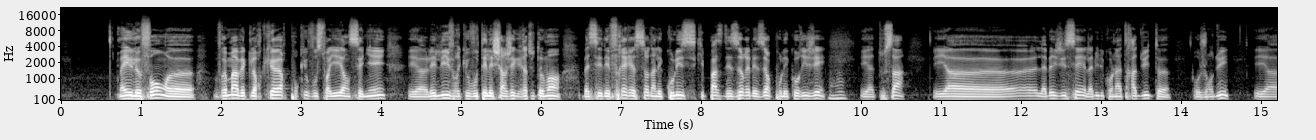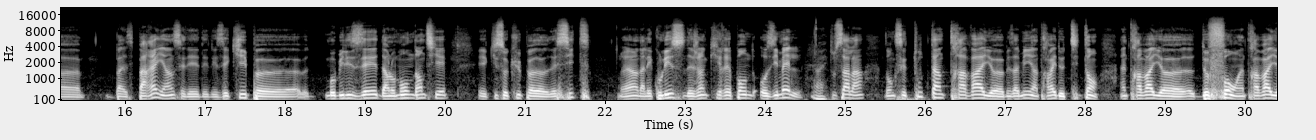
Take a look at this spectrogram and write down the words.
mais ils le font euh, vraiment avec leur cœur pour que vous soyez enseignés. Et euh, les livres que vous téléchargez gratuitement, ben, c'est des frères et sœurs dans les coulisses qui passent des heures et des heures pour les corriger. Mhm. Et euh, tout ça. Et euh, la BGC, la Bible qu'on a traduite euh, aujourd'hui, et euh, c'est pareil, hein, c'est des, des- des équipes euh, mobilisées dans le monde entier et qui s'occupent des sites, hein, dans les coulisses, des gens qui répondent aux emails, Ouais. tout ça là. Donc c'est tout un travail, mes amis, un travail de titan, un travail de fond, un travail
